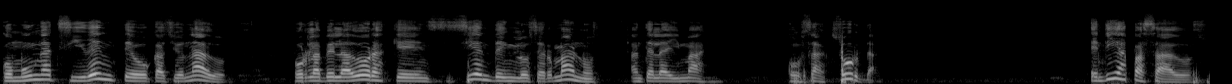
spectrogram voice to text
como un accidente ocasionado por las veladoras que encienden los hermanos ante la imagen. Cosa absurda. En días pasados,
